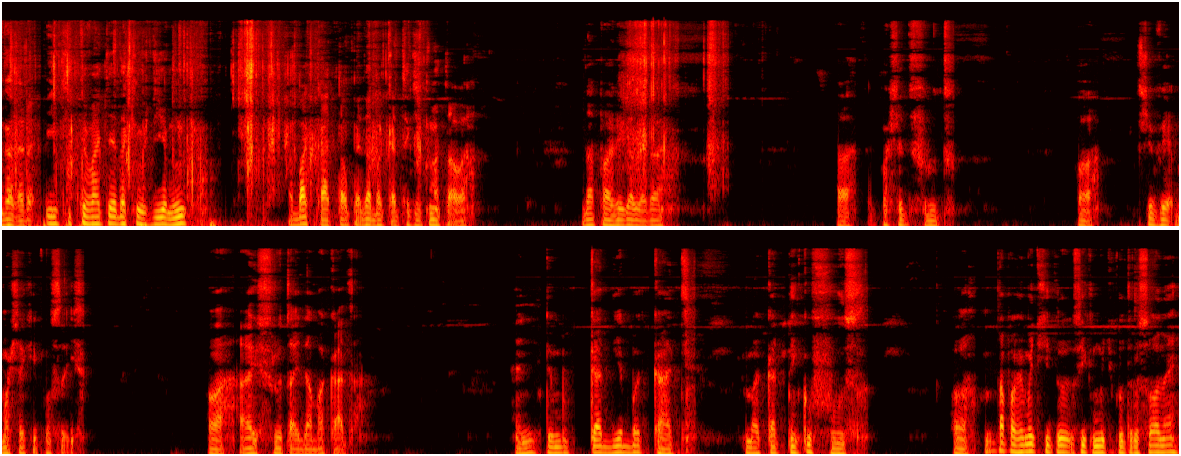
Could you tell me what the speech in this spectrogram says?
galera. E que vai ter daqui uns dias muito abacate, tá? O pé da abacate aqui como tá. Dá pra ver, galera. Ó, tá bastante fruto. Ó, deixa eu ver, mostrar aqui pra vocês. Ó, as frutas aí da abacate. Tem um bocado de abacate. Abacate tem com fuso. Ó, não dá pra ver muito que fica muito contra sol, né?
